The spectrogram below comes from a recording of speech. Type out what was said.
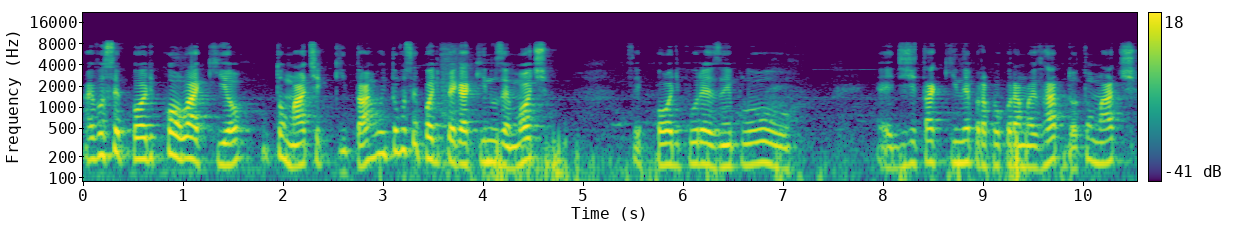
Aí você pode colar aqui, ó, o tomate aqui, tá? Ou então você pode pegar aqui nos emotes, você pode, por exemplo, é, digitar aqui, né, para procurar mais rápido, ó, tomate.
